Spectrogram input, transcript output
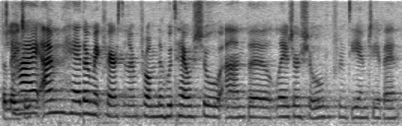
the lady. Hi, I'm Heather McPherson. I'm from the Hotel Show and the Leisure Show from DMG Events.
